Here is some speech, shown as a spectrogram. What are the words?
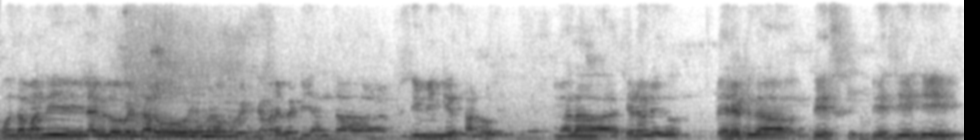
కొంతమంది లైవ్లో పెడతారు ఎక్కడో పెట్టి కెమెరా పెట్టి అంతా స్ట్రీమింగ్ చేస్తారు. అలా చేయడం లేదు. డైరెక్ట్గా ఫేస్ ఫేస్ చేసి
